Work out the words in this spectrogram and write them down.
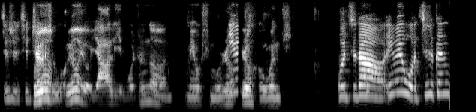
就是去不 judge 我。不用有压力，我真的没有什么任任何问题。我知道，因为我就是跟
